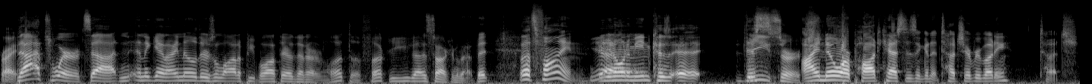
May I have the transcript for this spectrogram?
Right. That's where it's at. And, and again, I know there's a lot of people out there that are, what the fuck are you guys talking about? But That's fine. Yeah. You know what I mean? Because uh, this, Research. I know our podcast isn't going to touch everybody. Touch.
